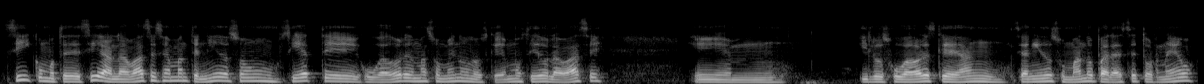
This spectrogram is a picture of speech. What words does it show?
Sí, como te decía, la base se ha mantenido, son siete jugadores más o menos los que hemos sido la base. Em, y los jugadores que se han ido sumando para este torneo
